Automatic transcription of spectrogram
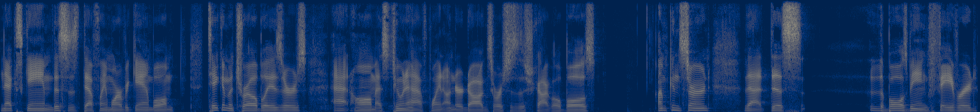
Next game, this is definitely more of a gamble. I'm taking the Trailblazers at home as two and a half point underdogs versus the Chicago Bulls. I'm concerned that this the Bulls being favored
